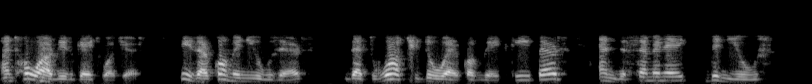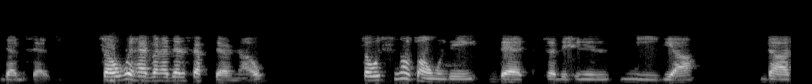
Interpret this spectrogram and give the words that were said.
And who are these gate watchers? These are common users that watch the work of gatekeepers and disseminate the news themselves. So we have another factor now so it's not only that traditional media does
